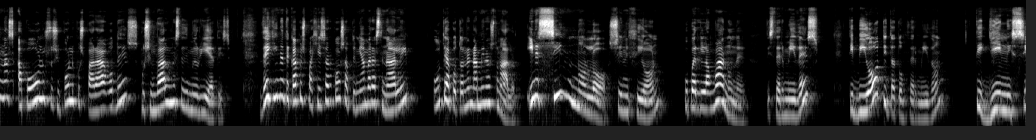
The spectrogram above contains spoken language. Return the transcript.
ένας από όλους τους υπόλοιπους παράγοντες που συμβάλλουν στη δημιουργία της. Δεν γίνεται κάποιος παχύσαρκος από τη μια μέρα στην άλλη, ούτε από τον ένα μήνα στον άλλον. Είναι σύνολο συνηθιών που περιλαμβάνουν τις θερμίδες, την ποιότητα των θερμίδων, την κίνηση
